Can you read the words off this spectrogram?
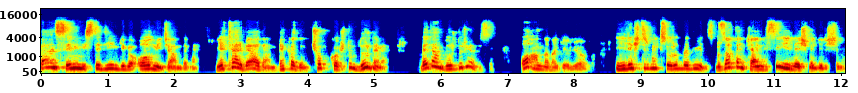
Ben senin istediğin gibi olmayacağım demek. Yeter be adam, be kadın, çok koştun, dur demektir. Beden durduruyor bizi. O anlama geliyor bu. İyileştirmek zorunda değiliz. Bu zaten kendisi iyileşme girişimi.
